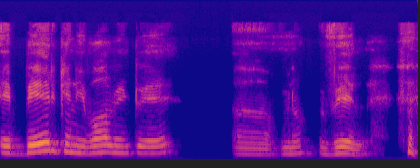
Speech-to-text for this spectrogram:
a bear can evolve into a uh, you know whale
